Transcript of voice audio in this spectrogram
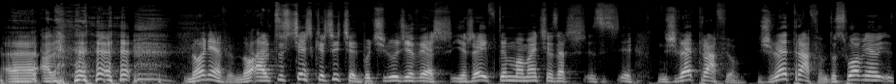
E, ale no nie wiem, no ale to jest ciężkie życie, bo ci ludzie, wiesz, jeżeli w tym momencie źle trafią, źle trafią, dosłownie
